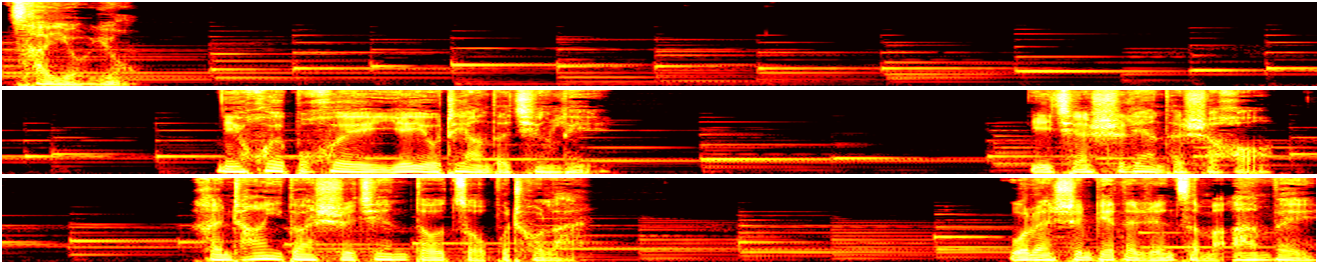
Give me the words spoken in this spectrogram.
才有用。你会不会也有这样的经历？以前失恋的时候，很长一段时间都走不出来。无论身边的人怎么安慰，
